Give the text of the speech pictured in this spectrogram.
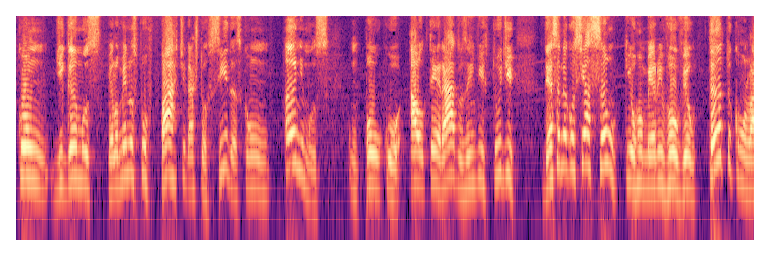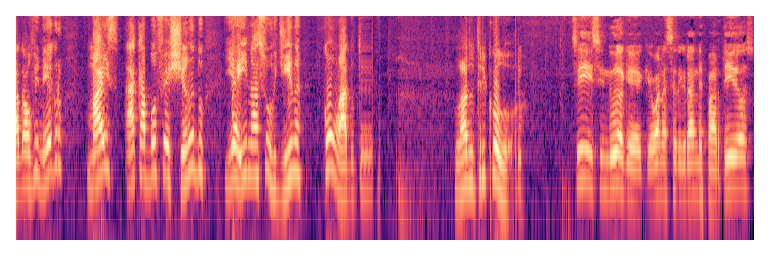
com, digamos, pelo menos por parte das torcidas, com ânimos um pouco alterados em virtude dessa negociação que o Romero envolveu tanto com o lado alvinegro, mas acabou fechando e aí na surdina com o lado lado tricolor. Sí, sin duda que, que van a ser grandes partidos,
